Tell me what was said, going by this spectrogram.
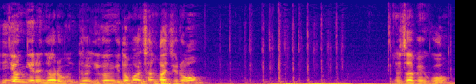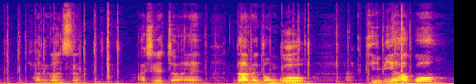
이 경기는 여러분들 이 경기도 마찬가지로 여자 배구 현건승 아시겠죠? 그 다음에 농구 DB하고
